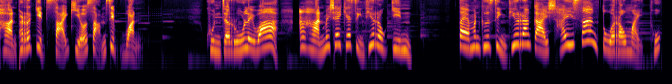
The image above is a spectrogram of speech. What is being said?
ผ่านภารกิจสายเขียว 30 วัน คุณจะรู้เลยว่า อาหารไม่ใช่แค่สิ่งที่เรากิน แต่มันคือสิ่งที่ร่างกายใช้สร้างตัวเราใหม่ทุก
